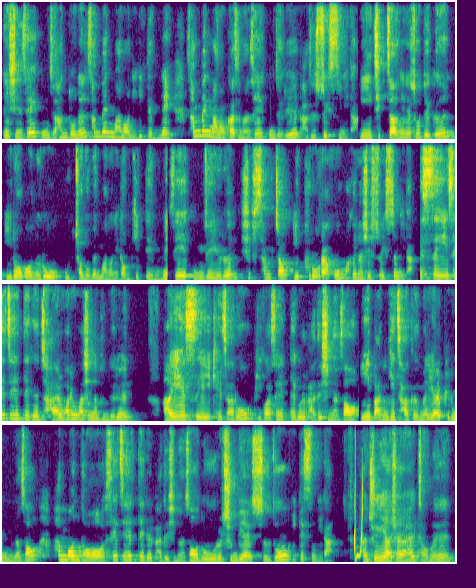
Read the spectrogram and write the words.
대신 세액공제 한도는 300만 원이기 때문에 300만 원까지만 세액공제를 받을 수 있습니다. 이 직장인의 소득은 1억 원으로 5,500만 원이 넘기 때문에 세액공제율은 13.2%라고 확인하실 수 있습니다. ISA 세제 혜택을 잘 활용하시는 분들은 ISA 계좌로 비과세 혜택을 받으시면서 이 만기 자금을 IRP로 옮겨서 한 번 더 세제 혜택을 받으시면서 노후를 준비할 수도 있겠습니다. 단 주의하셔야 할 점은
